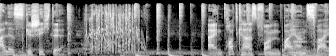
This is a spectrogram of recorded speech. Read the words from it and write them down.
Alles Geschichte. Ein Podcast von Bayern 2.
